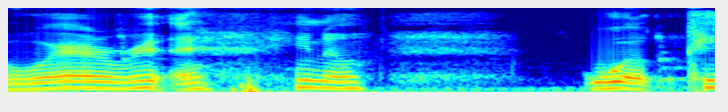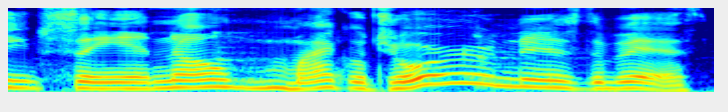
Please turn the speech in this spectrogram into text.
wherever, you know, will keep saying no michael jordan is the best.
